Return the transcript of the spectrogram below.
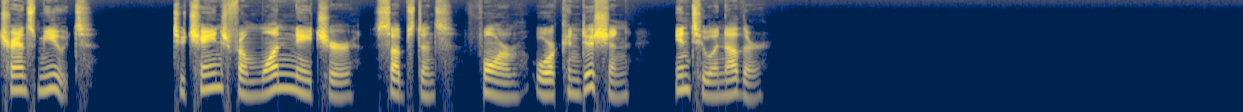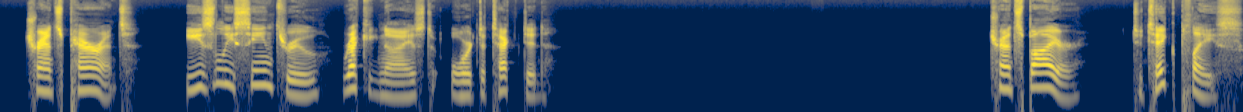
Transmute, to change from one nature, substance, form, or condition into another. Transparent, easily seen through, recognized, or detected. Transpire, to take place,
